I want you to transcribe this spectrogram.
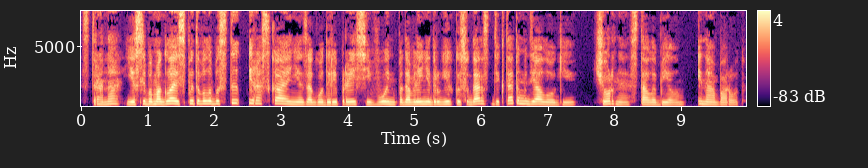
Страна, если бы могла, испытывала бы стыд и раскаяние за годы репрессий, войн, подавления других государств диктатом идеологии. Черное стало белым, и наоборот.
